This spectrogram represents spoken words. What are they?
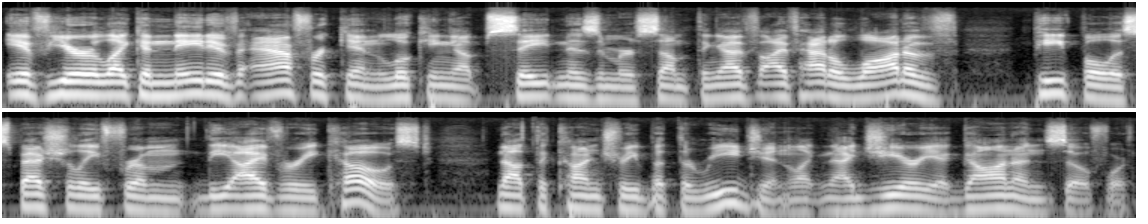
if you're like a native African looking up Satanism or something, I've I've had a lot of people, especially from the Ivory Coast, not the country but the region, like Nigeria, Ghana, and so forth,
